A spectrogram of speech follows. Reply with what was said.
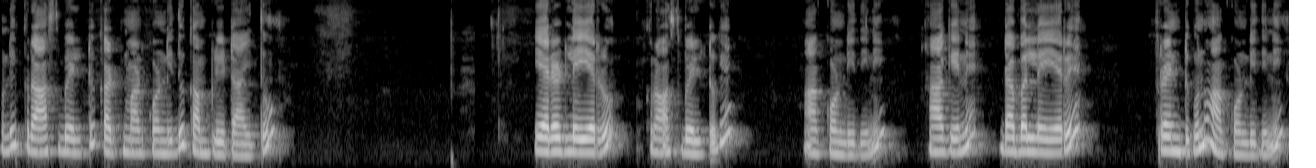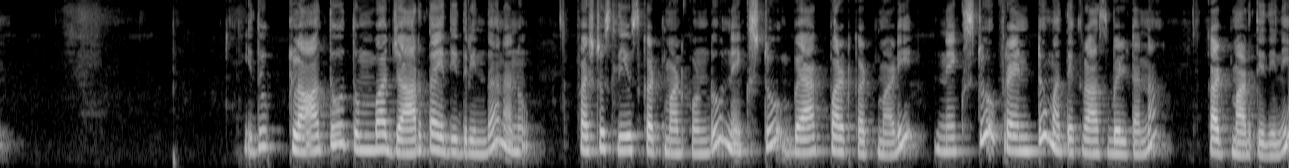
ನೋಡಿ, ಕ್ರಾಸ್ ಬೆಲ್ಟ್ ಕಟ್ ಮಾಡ್ಕೊಂಡಿದ್ದು ಕಂಪ್ಲೀಟ್ ಆಯಿತು. ಎರಡು ಲೇಯರು ಕ್ರಾಸ್ ಬೆಲ್ಟ್ಗೆ ಹಾಕ್ಕೊಂಡಿದ್ದೀನಿ. ಹಾಗೆಯೇ ಡಬಲ್ ಲೇಯರೇ ಫ್ರಂಟ್ಗೂ ಹಾಕ್ಕೊಂಡಿದ್ದೀನಿ. ಇದು ಕ್ಲಾತು ತುಂಬ ಜಾರ್ತಾ ಇದ್ದಿದ್ದರಿಂದ ನಾನು ಫಸ್ಟು ಸ್ಲೀವ್ಸ್ ಕಟ್ ಮಾಡಿಕೊಂಡು, ನೆಕ್ಸ್ಟು ಬ್ಯಾಕ್ ಪಾರ್ಟ್ ಕಟ್ ಮಾಡಿ, ನೆಕ್ಸ್ಟು ಫ್ರಂಟು ಮತ್ತು ಕ್ರಾಸ್ ಬೆಲ್ಟನ್ನು ಕಟ್ ಮಾಡ್ತಿದ್ದೀನಿ.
